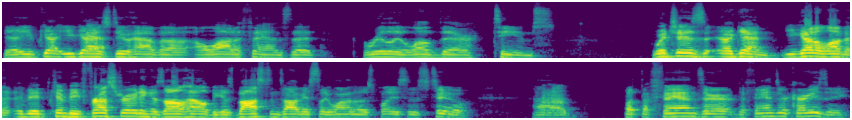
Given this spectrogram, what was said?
Yeah, you've got you guys Yeah. do have a, a lot of fans that really love their teams, which is again you gotta love it. It can be frustrating as all hell because Boston's obviously one of those places too. Uh, but the fans are the fans are crazy.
